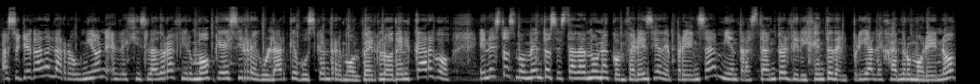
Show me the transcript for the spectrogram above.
A su llegada a la reunión, el legislador afirmó que es irregular que busquen removerlo del cargo. En estos momentos está dando una conferencia de prensa. Mientras tanto, el dirigente del PRI, Alejandro Moreno,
